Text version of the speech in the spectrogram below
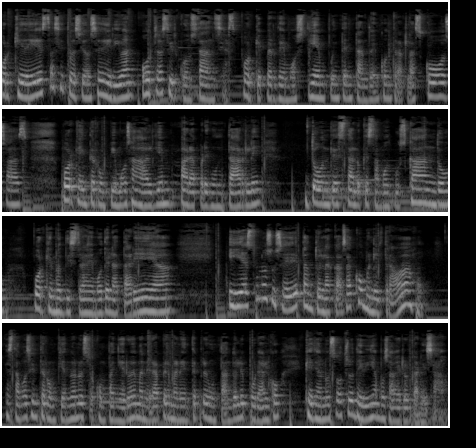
Porque de esta situación se derivan otras circunstancias, porque perdemos tiempo intentando encontrar las cosas, porque interrumpimos a alguien para preguntarle dónde está lo que estamos buscando, porque nos distraemos de la tarea. Y esto nos sucede tanto en la casa como en el trabajo. Estamos interrumpiendo a nuestro compañero de manera permanente preguntándole por algo que ya nosotros debíamos haber organizado.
